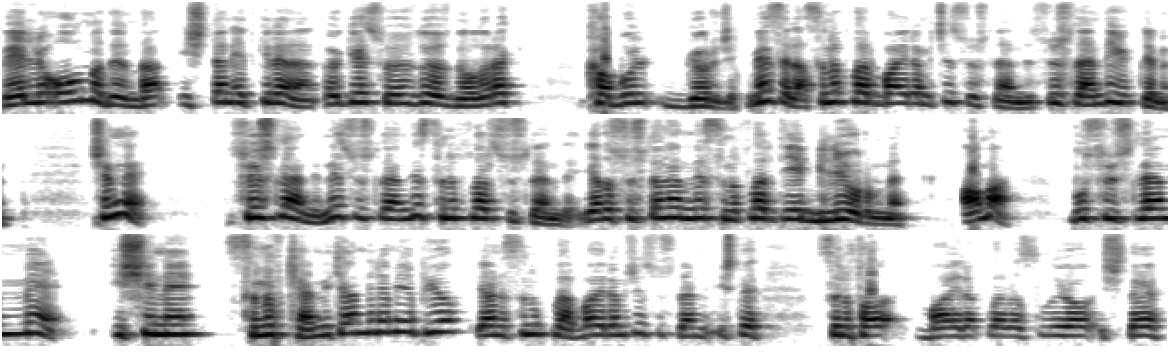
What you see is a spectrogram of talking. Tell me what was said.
belli olmadığından işten etkilenen öge sözlü özne olarak kabul görecek. Mesela sınıflar bayram için süslendi. Süslendi yüklemi. Şimdi süslendi. Ne süslendi? Sınıflar süslendi. Ya da süslenen ne sınıflar diye biliyorum ben. Ama bu süslenme işini sınıf kendi kendine mi yapıyor? Yani sınıflar bayram için süslendi. İşte sınıfa bayraklar asılıyor. İşte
